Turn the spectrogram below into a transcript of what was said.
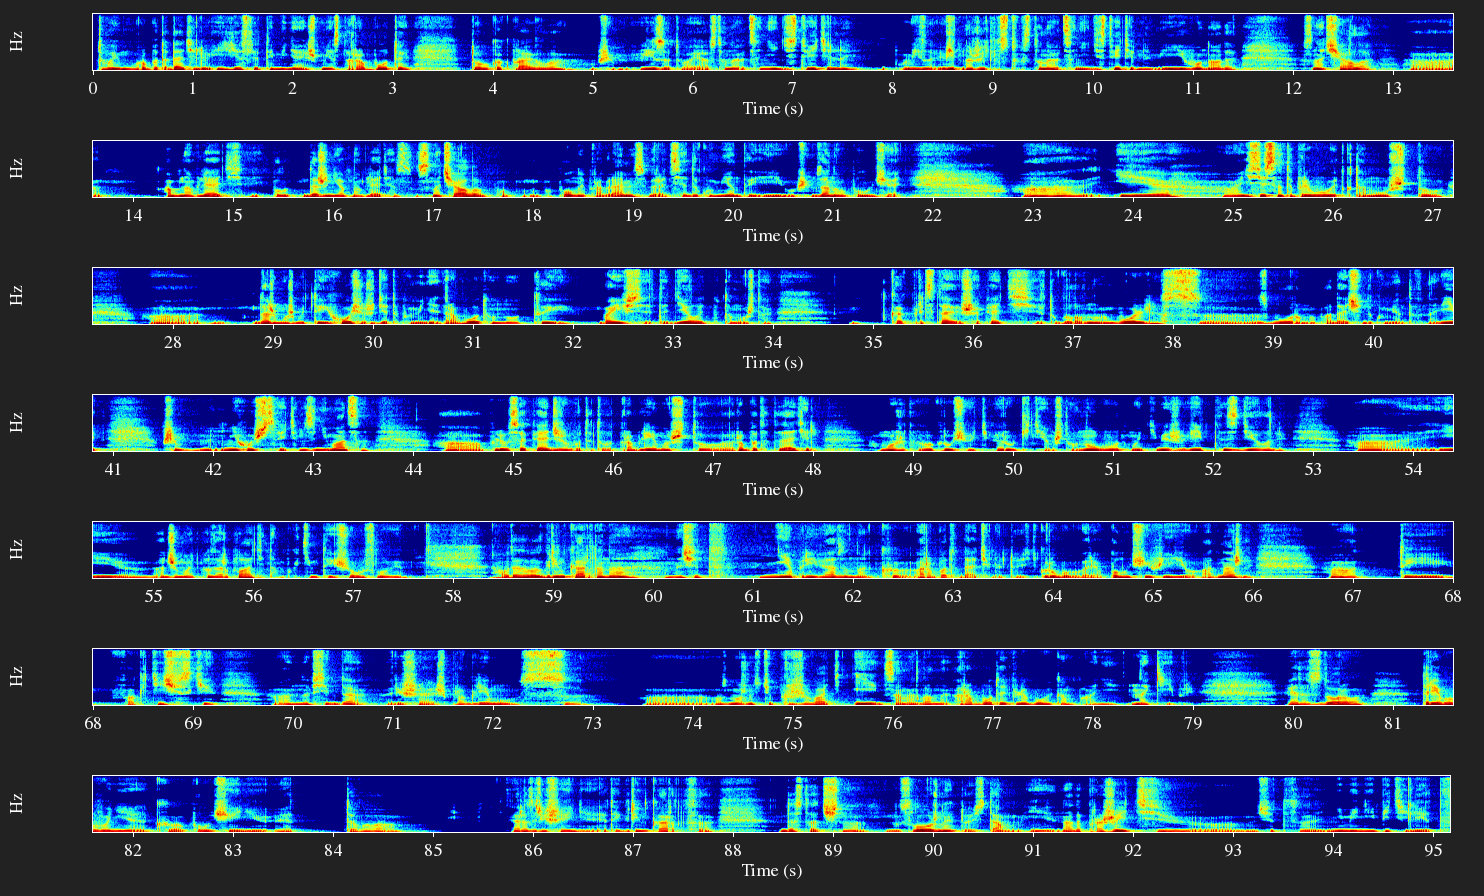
твоему работодателю, и если ты меняешь место работы, то, как правило, в общем, виза твоя становится недействительной, виза, вид на жительство становится недействительным, и его надо сначала а, обновлять, даже не обновлять, а сначала по, по полной программе собирать все документы и, в общем, заново получать. А, и, а, естественно, это приводит к тому, что даже, может быть, ты и хочешь где-то поменять работу, но ты боишься это делать, потому что как представишь опять эту головную боль с сбором и подачей документов на вид. В общем, не хочется этим заниматься. плюс, опять же, вот эта вот проблема, что работодатель может выкручивать тебе руки тем, что ну вот мы тебе же вид сделали, а, и отжимать по зарплате, там, по каким-то еще условиям. А вот эта вот грин-карт, она, значит, не привязана к работодателю. То есть, грубо говоря, получив ее однажды, а, ты фактически а, навсегда решаешь проблему с возможностью проживать и, самое главное, работать в любой компании на Кипре. Это здорово. Требования к получению этого разрешения, этой грин-карт достаточно сложные, то есть там и надо прожить э, значит, не менее пяти лет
